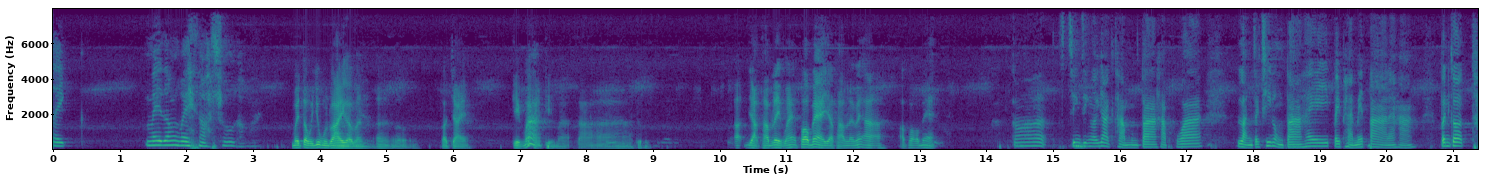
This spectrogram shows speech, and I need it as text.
like ไม่ต้องไปต่อสู้กับมัน ไม่ต้องไปยุ่งวุ่นวายกับมัน เออเข้าใจ เก่งมาก เก่งมากสาธุ อยากถามอะไรไหมพ่อแม่อยากถามอะไรไหมอ่าเอาพ่อแม่ ก็จริง ๆ แล้วอยากถามหลวงตาค่ะเพราะว่าหลังจากที่หลวงตาให้ไปแผ่เมตตานะคะเปิ้ลก็ท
